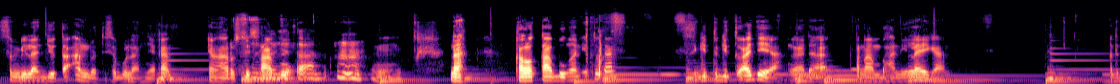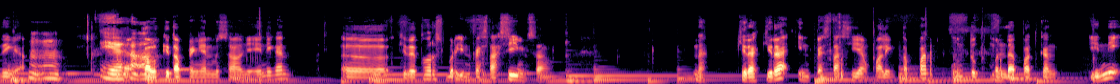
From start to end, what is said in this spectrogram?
99 jutaan berarti sebulannya kan yang harus 9 disabung jutaan. Mm. nah kalau tabungan itu kan segitu-gitu aja ya nggak ada penambahan nilai kan ngerti nggak Mm-mm. iya Nah, kalau kita pengen misalnya ini kan eh, kita itu harus berinvestasi misal. Nah, kira-kira investasi yang paling tepat untuk mendapatkan ini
